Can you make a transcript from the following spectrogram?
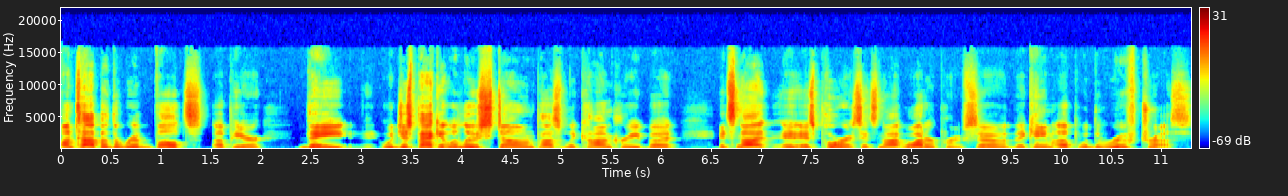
On top of the rib vaults up here, they would just pack it with loose stone, possibly concrete, but it's not, it's porous, it's not waterproof. So they came up with the roof truss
